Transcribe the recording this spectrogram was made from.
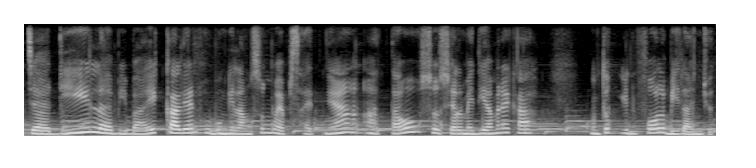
Jadi lebih baik kalian hubungi langsung websitenya atau sosial media mereka untuk info lebih lanjut.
